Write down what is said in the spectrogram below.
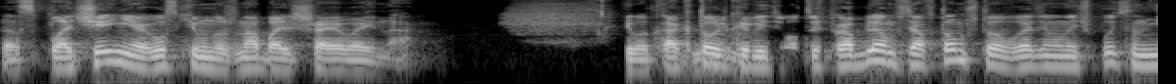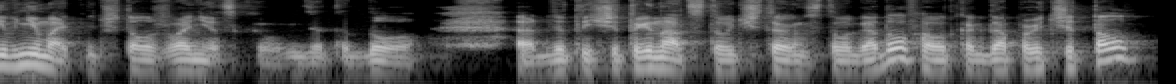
э, сплочения русским нужна большая война. И вот как только, видимо, то есть проблема вся в том, что Владимир Владимирович Путин невнимательно читал Жванецкого где-то до 2013-2014 э, годов, а вот когда прочитал,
